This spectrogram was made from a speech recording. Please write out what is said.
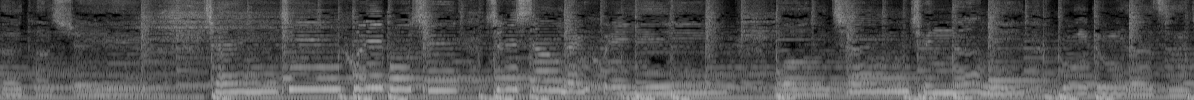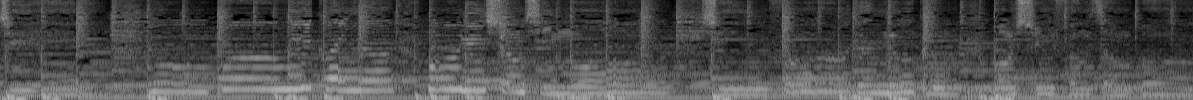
和他睡，曾经回不去，只想能回忆。我成全了你，孤独了自己。如果你快乐，我愿受寂寞。幸福的路口，我是否走过？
